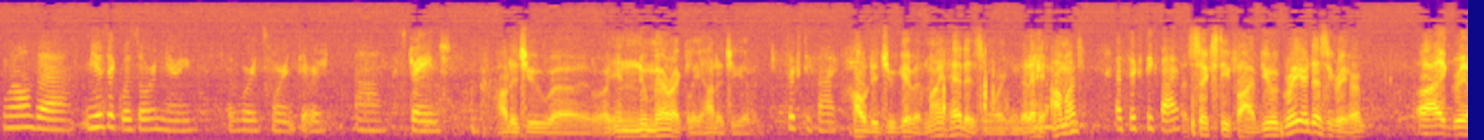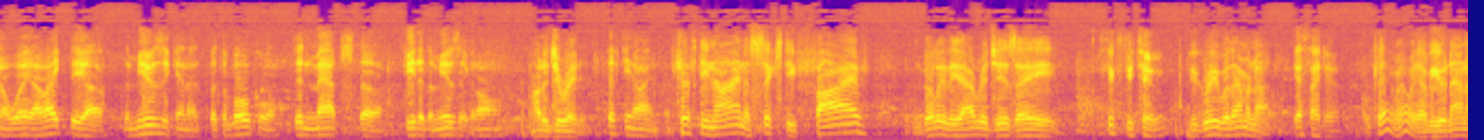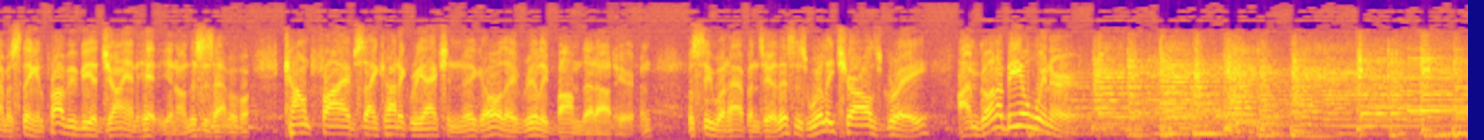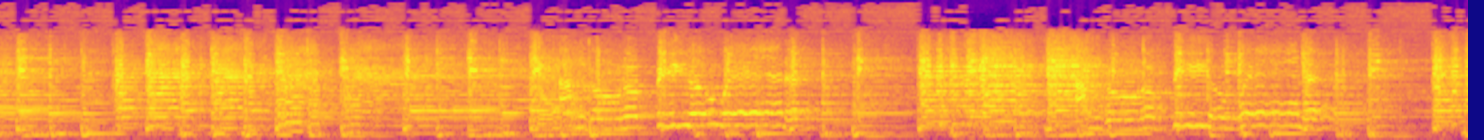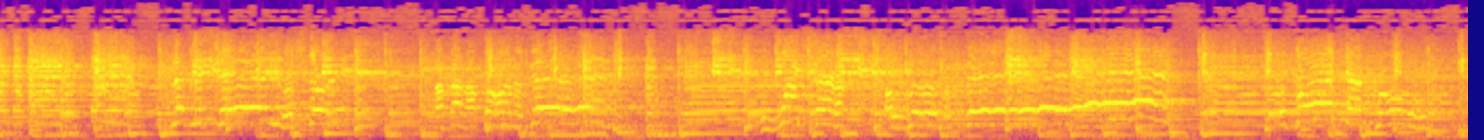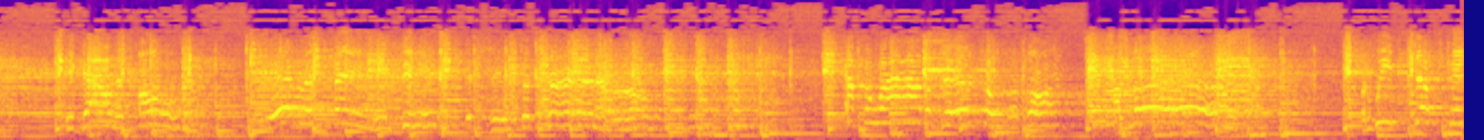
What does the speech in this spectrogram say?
Well, the music was ordinary. The words weren't. They were uh, strange. How did you, uh, in numerically, how did you give it? 65. How did you give it? My head isn't working today. How much? A 65. A 65. Do you agree or disagree, Herb? Well, I agree in a way. I like the uh, the music in it, but the vocal didn't match the beat of the music at all. How did you rate it? 59. A 59, a 65. And Billy, the average is a... 62. You agree with them or not? Yes, I do. Okay, well, we have a unanimous thing. It'll probably be a giant hit, you know. This has happened before. Count five, psychotic reaction. They go, oh, they really bombed that out here. And we'll see what happens here. This is Willie Charles Gray. I'm gonna be a winner.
